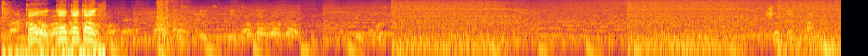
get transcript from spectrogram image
Two, one. Go, go, go, go! Go, go, Please, please, go, go, please. go, go. And kill them. Shoot them back. Kill them.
